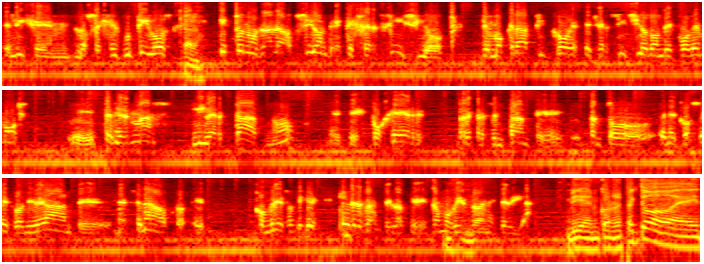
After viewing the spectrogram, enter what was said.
eligen los ejecutivos, esto nos da la opción de este ejercicio democrático, este ejercicio donde podemos eh, tener más libertad, ¿no? De escoger representantes, tanto en el Consejo Liberante, en el Senado, en el Congreso. Así que interesante lo que estamos viendo en este día. Bien, con respecto eh,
